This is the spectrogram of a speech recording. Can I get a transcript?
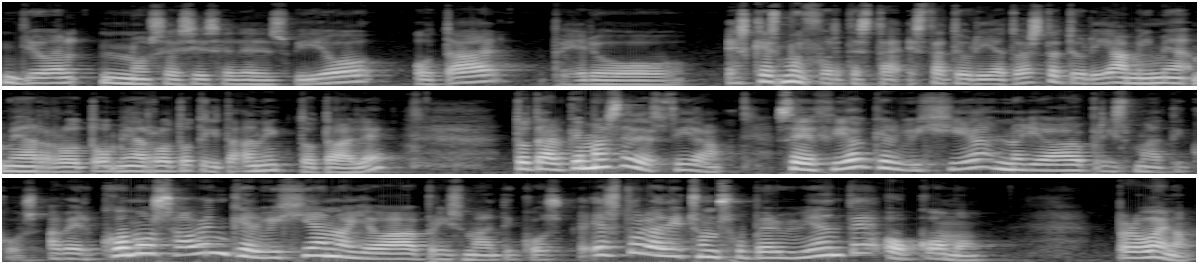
Yo no sé si se desvió o tal, pero es que es muy fuerte esta, teoría. Toda esta teoría a mí me, me, ha roto, me ha roto Titanic total, ¿eh? Total, ¿qué más se decía? Se decía que el vigía no llevaba prismáticos. A ver, ¿cómo saben que el vigía no llevaba prismáticos? ¿Esto lo ha dicho un superviviente o cómo? Pero bueno,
